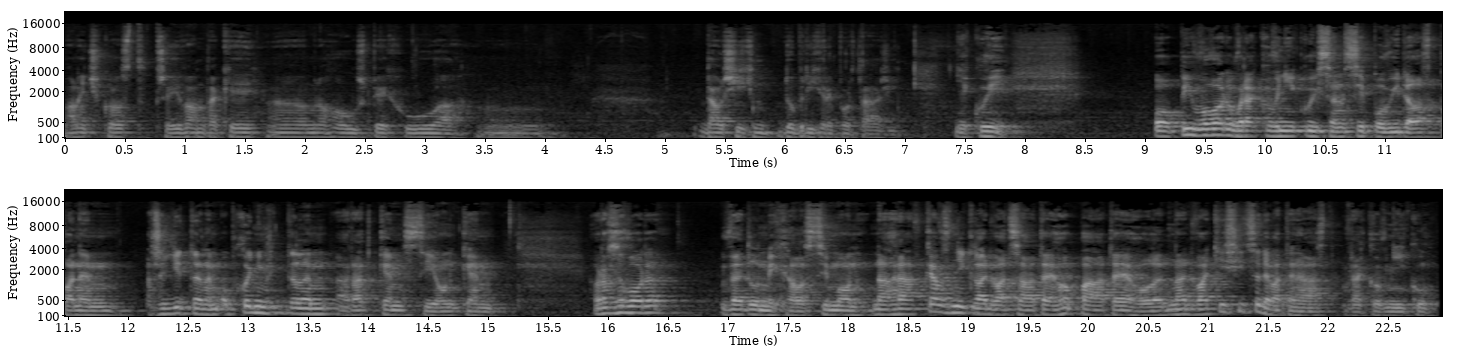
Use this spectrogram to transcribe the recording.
Maličkost, přeji vám taky eh, mnoho úspěchů a eh, dalších dobrých reportáží. Děkuji. O pivovaru v Rakovníku jsem si povídal s panem ředitelem, obchodním ředitelem Radkem Sionkem. Rozhovor vedl Michal Simon. Nahrávka vznikla 25. ledna 2019 v Rakovníku.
